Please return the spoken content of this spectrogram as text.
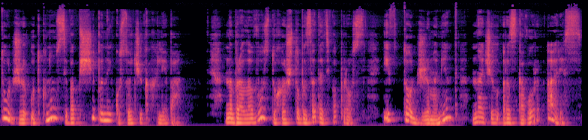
тут же уткнулся в общипанный кусочек хлеба. Набрала воздуха, чтобы задать вопрос, и в тот же момент начал разговор Арис.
